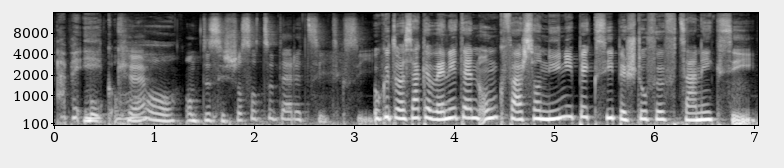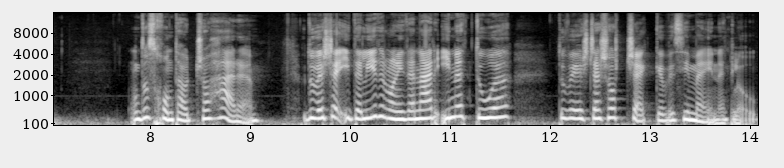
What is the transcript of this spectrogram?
Aber ich Mucke. auch. Und das war schon so zu dieser Zeit. Gewesen. Und ich würde sagen, wenn ich dann ungefähr so 9 war, bist du 15 gewesen. Und das kommt halt schon her. Du wirst in den Liedern, die ich dann rein tue, du wirst dann schon checken, was ich meine, glaube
